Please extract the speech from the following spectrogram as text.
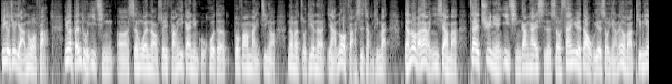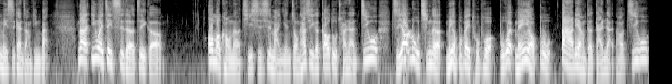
第一个就亚诺法，因为本土疫情呃升温哦，所以防疫概念股获得多方买进哦。那么昨天呢，亚诺法是涨停板。亚诺法大家有印象吧？在去年疫情刚开始的时候，三月到五月的时候，亚诺法天天没事干涨停板。那因为这次的这个 Omicron 呢，其实是蛮严重，它是一个高度传染，几乎只要入侵的，没有不被突破，不会没有不大量的感染啊，几乎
